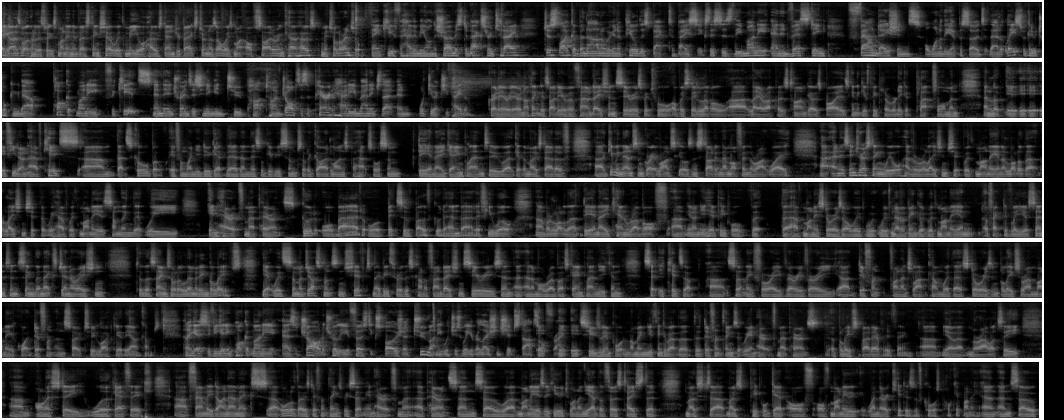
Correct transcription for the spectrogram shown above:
Hey guys, welcome to this week's Money and Investing Show with me, your host, Andrew Baxter, and as always, my offsider and co host, Mitchell Laurential. Thank you for having me on the show, Mr. Baxter. And today, just like a banana, we're going to peel this back to basics. This is the Money and Investing Foundations, or one of the episodes at that at least. We're going to be talking about pocket money for kids and then transitioning into part time jobs. As a parent, how do you manage that and what do you actually pay them? Great area, and I think this idea of a foundation series, which will obviously level uh, layer up as time goes by, is going to give people a really good platform. And and look, if you don't have kids, um, that's cool. But if and when you do get there, then this will give you some sort of guidelines, perhaps, or some DNA game plan to uh, get the most out of uh, giving them some great life skills and starting them off in the right way. Uh, and it's interesting, we all have a relationship with money, and a lot of that relationship that we have with money is something that we inherit from our parents, good or bad, or bits of both good and bad, if you will. Uh, but a lot of that DNA can rub off. Um, you know, and you hear people that that have money stories, oh, we've, we've never been good with money. And effectively, you're sentencing the next generation to the same sort of limiting beliefs. Yet, with some adjustments and shifts, maybe through this kind of foundation series and, and a more robust game plan, you can set your kids up uh, certainly for a very, very uh, different financial outcome where their stories and beliefs around money are quite different. And so, too likely are the outcomes. And I guess if you're getting pocket money as a child, it's really your first exposure to money, which is where your relationship starts it, off, right? It, it's hugely important. I mean, you think about the the different things that we inherit from our parents, uh, beliefs about everything, um, you know, uh, morality, um, honesty, work ethic, uh, family dynamics, uh, all of those different things we certainly inherit from our, our parents. And so uh, money is a huge one. And yeah, the first taste that most uh, most people get of, of money when they're a kid is, of course, pocket money. And, and so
